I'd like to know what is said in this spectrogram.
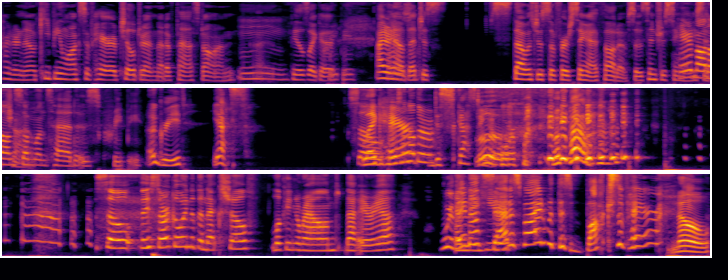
I don't know, keeping locks of hair of children that have passed on. Uh, Mm. feels like a Creepy. I don't know, that just that was just the first thing I thought of. So it's interesting. Hair not on child. someone's head is creepy. Agreed. Yes. So like hair, another disgusting, horrifying. so they start going to the next shelf, looking around that area. Were they And they not hear- satisfied with this box of hair? No,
